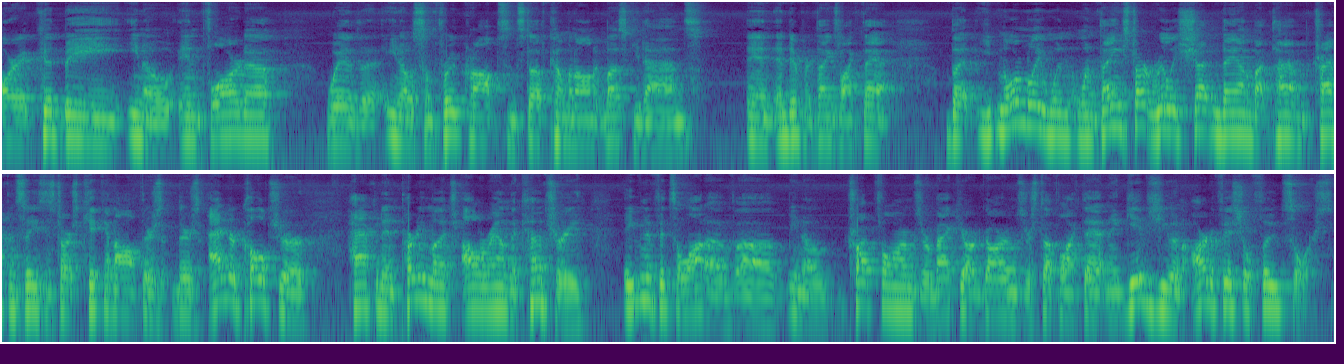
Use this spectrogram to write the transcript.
Or it could be, you know, in Florida with, uh, you know, some fruit crops and stuff coming on at muscadines and, and different things like that. But normally, when, when things start really shutting down, about time trapping season starts kicking off, there's there's agriculture happening pretty much all around the country, even if it's a lot of uh, you know truck farms or backyard gardens or stuff like that, and it gives you an artificial food source.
